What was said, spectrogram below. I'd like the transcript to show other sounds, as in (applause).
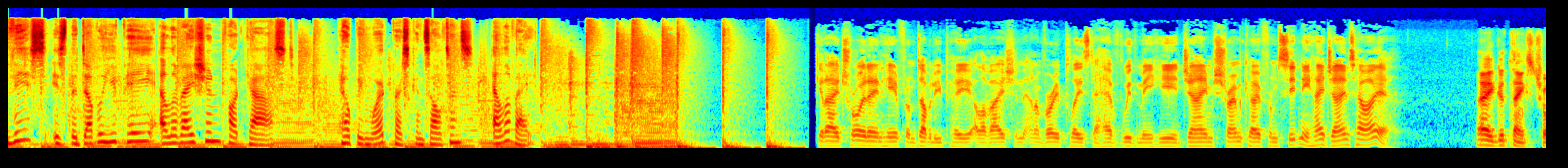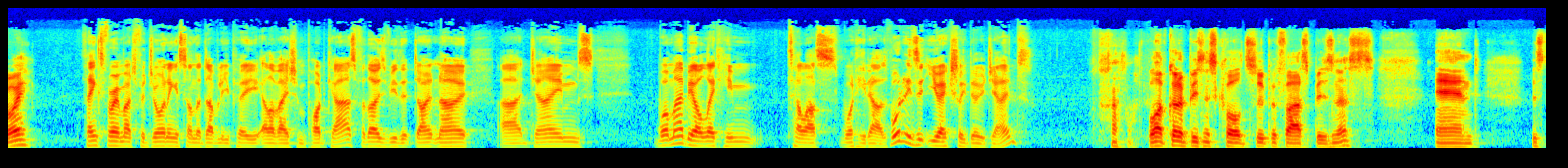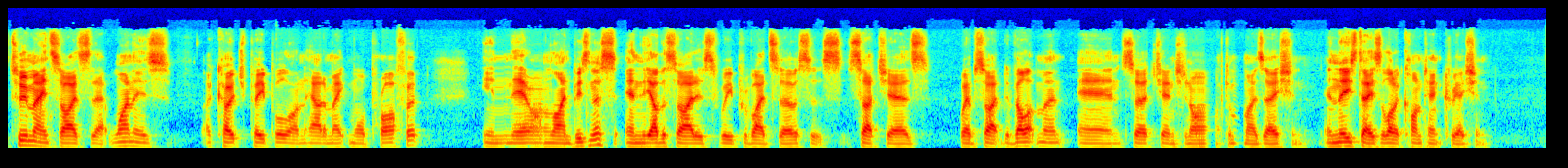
This is the WP Elevation Podcast, helping WordPress consultants elevate. G'day, Troy Dean here from WP Elevation, and I'm very pleased to have with me here James Schramko from Sydney. Hey, James, how are you? Hey, good, thanks, Troy. Thanks very much for joining us on the WP Elevation podcast. For those of you that don't know, uh, James, well, maybe I'll let him tell us what he does. What is it you actually do, James? (laughs) well, I've got a business called Superfast Business, and there's two main sides to that. One is I coach people on how to make more profit in their online business, and the other side is we provide services such as website development and search engine optimization. And these days, a lot of content creation.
